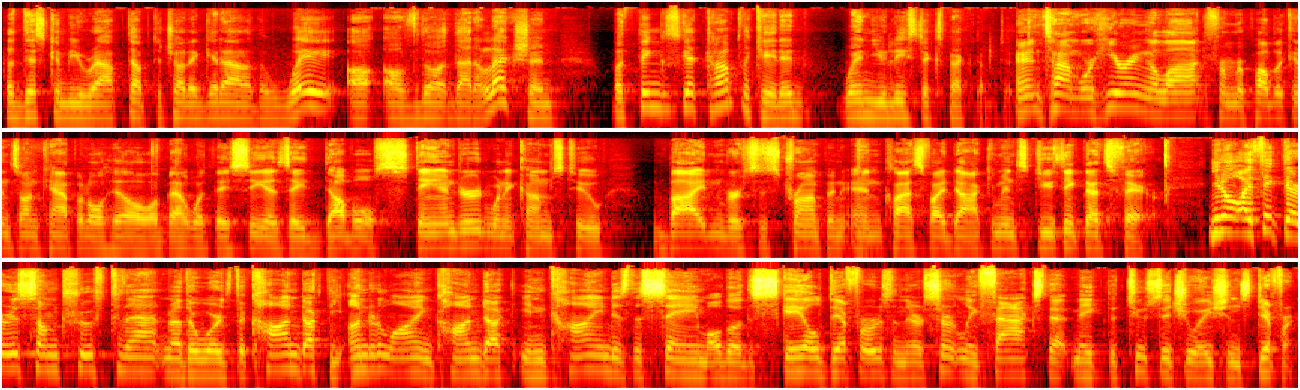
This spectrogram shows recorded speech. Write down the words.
that this can be wrapped up to try to get out of the way of, of the, that election. But things get complicated when you least expect them to. And Tom, we're hearing a lot from Republicans on Capitol Hill about what they see as a double standard when it comes to Biden versus Trump and, and classified documents. Do you think that's fair? You know, I think there is some truth to that. In other words, the conduct, the underlying conduct in kind is the same, although the scale differs, and there are certainly facts that make the two situations different.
